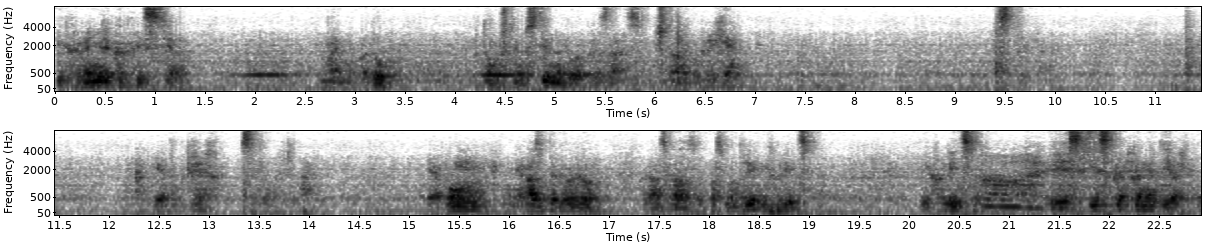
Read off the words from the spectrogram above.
И хранили как христиан. Но они паду, потому что им стыдно было признаться, что они в грехе. Стыдно. И этот грех завел их туда. Я помню, я не раз это говорил, когда он сказал, посмотри их лица их лицах есть искорка надежды,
